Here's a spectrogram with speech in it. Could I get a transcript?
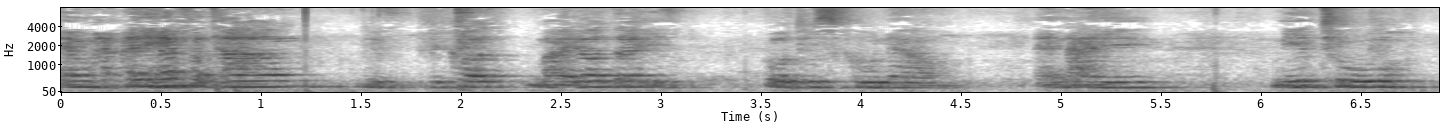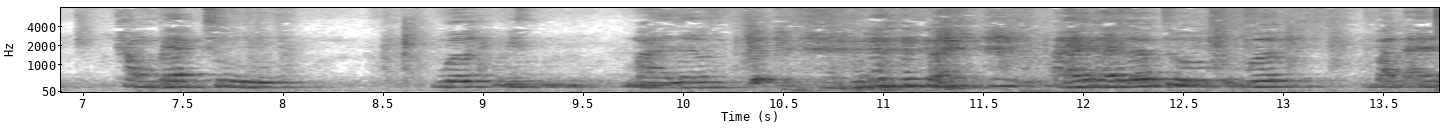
I'm, I have a time because my daughter is go to school now, and I need to come back to work with my love. I, I love to work, but I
